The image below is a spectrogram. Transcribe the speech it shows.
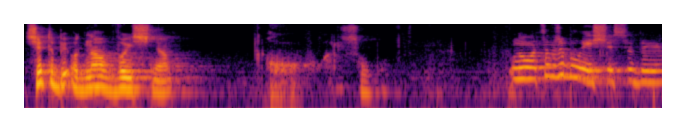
Ще тобі одна вишня. Ху, Хорошо. Ну, це вже ближче сюди.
